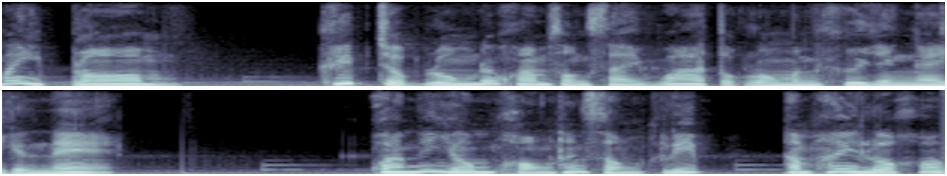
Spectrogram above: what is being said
ไม่ปลอม คลิปจบลงด้วยความสงสัยว่าตกลงมันคือยังไงกันแน่ ความนิยมของทั้งสองคลิปทำให้ Local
